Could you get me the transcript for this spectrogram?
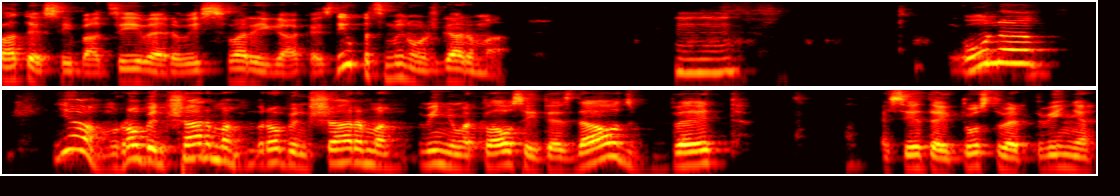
patiesībā dzīvē ir vissvarīgākais. 12 minūšu garumā. Mm -hmm. Un, uh, jā, Robins Šarma, Robin Šarma, viņu var klausīties daudz, bet es ieteiktu uztvert viņa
